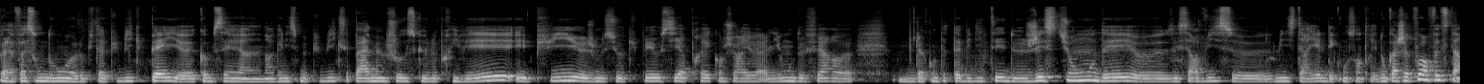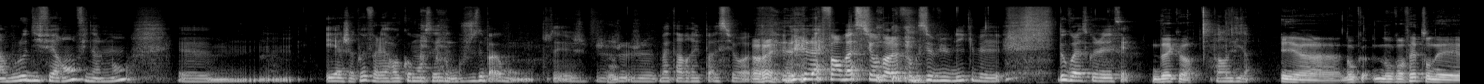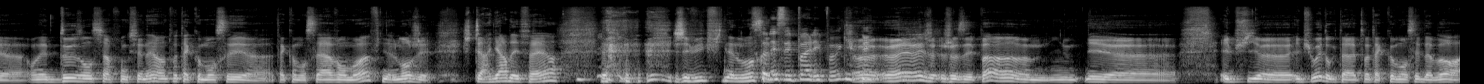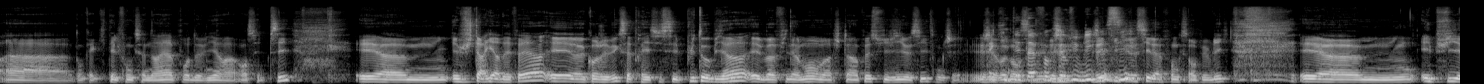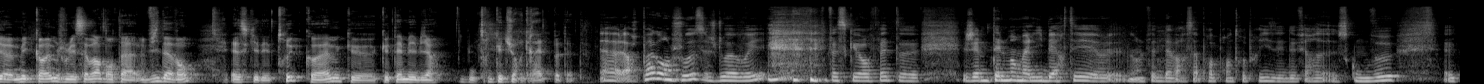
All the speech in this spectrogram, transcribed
enfin, la façon dont euh, l'hôpital public paye, euh, comme c'est un organisme public, c'est pas la même chose que le privé. Et puis, euh, je me suis occupée aussi après, quand je suis arrivée à Lyon, de faire de la comptabilité de gestion des, des services ministériels déconcentrés. Donc à chaque fois, en fait, c'était un boulot différent finalement. Et à chaque fois, il fallait recommencer. Donc je sais pas, bon, c'est- je, je, je m'attarderai pas sur euh, Ouais. la formation dans la fonction publique, mais donc voilà ce que j'avais fait D'accord. pendant 10 ans. Et euh, donc, donc en fait, on est, euh, on est deux anciens fonctionnaires. hein. Toi, t'as commencé, euh, t'as commencé avant moi. Finalement, je t'ai regardé faire. j'ai vu que finalement, Je ça- connaissais pas à l'époque. ouais, ouais, ouais, j'osais pas. hein. Et, euh, et puis, euh, et puis ouais, donc toi, t'as commencé d'abord à, donc à quitter le fonctionnariat pour devenir euh, ensuite psy. Et, euh, et puis je t'ai regardé faire. Et euh, quand j'ai vu que ça te réussissait plutôt bien, et ben finalement, bah, je t'ai un peu suivi aussi. Donc j'ai, j'ai quitté ta fonction publique J'ai aussi. quitté aussi la fonction publique. Et, euh, et puis, euh, mais quand même, je voulais savoir dans ta vie d'avant, est-ce qu'il y a des trucs quand même que, que t'aimais bien, des trucs que tu regrettes peut-être? Alors pas grand chose, je dois avouer, parce que en fait euh, j'aime tellement ma liberté euh, dans le fait d'avoir sa propre entreprise et de faire euh, ce qu'on veut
